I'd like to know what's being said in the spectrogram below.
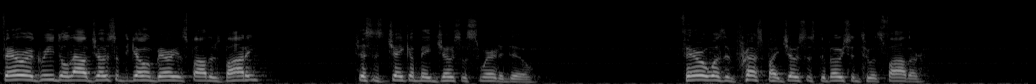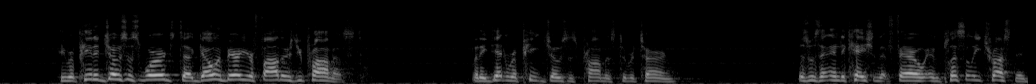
Pharaoh agreed to allow Joseph to go and bury his father's body, just as Jacob made Joseph swear to do. Pharaoh was impressed by Joseph's devotion to his father. He repeated Joseph's words to go and bury your father as you promised, but he didn't repeat Joseph's promise to return. This was an indication that Pharaoh implicitly trusted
